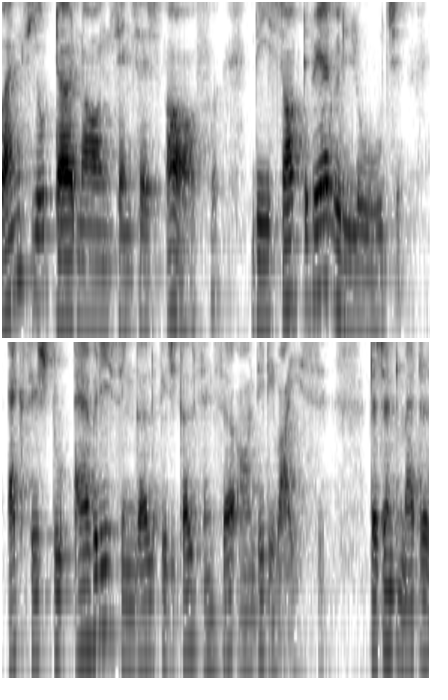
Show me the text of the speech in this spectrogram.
Once you turn on sensors off, the software will lose access to every single physical sensor on the device. Doesn't matter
